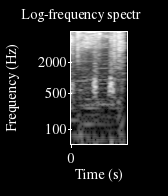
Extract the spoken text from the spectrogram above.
Dios.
